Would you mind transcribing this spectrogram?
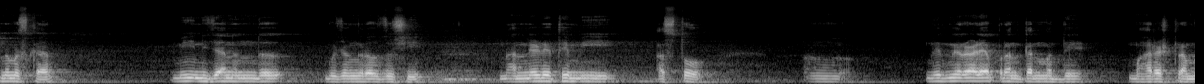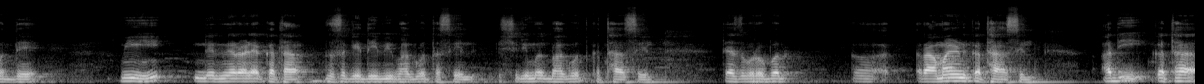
नमस्कार. मी निजानंद भुजंगराव जोशी. नांदेड येथे मी असतो. निरनिराळ्या प्रांतांमध्ये महाराष्ट्रामध्ये मी निरनिराळ्या कथा जसं की देवी भागवत असेल श्रीमद भागवत कथा असेल त्याचबरोबर रामायण कथा असेल आदी कथा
